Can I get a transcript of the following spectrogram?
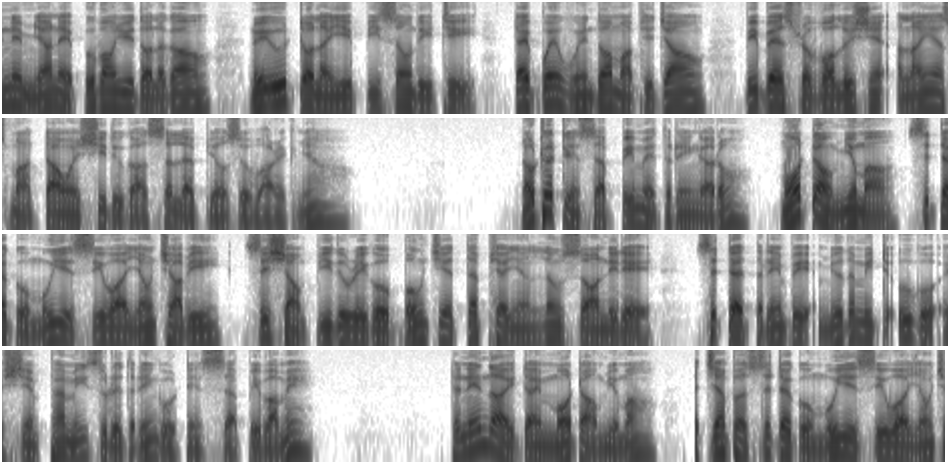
Unit များနဲ့ပူးပေါင်းရေးတော်၎င်းຫນွေဦးတော်လန်ရေးပြီးဆုံးသည့်အထိတိုက်ပွဲဝင်သွားမှာဖြစ်ကြောင်း People's Revolution Alliance မှတာဝန်ရှိသူကဆက်လက်ပြောဆိုပါရခင်ဗျာနောက်ထပ်တင်ဆက်ပေးမယ့်သတင်းကတော့မောတောင်မြို့မှာစစ်တပ်ကိုမူရစ်စေဝါရောင်းချပြီးစစ်ဆောင်ပြည်သူတွေကိုဘုံကျဲတပ်ဖြတ်ရန်လှုံ့ဆော်နေတဲ့စစ်တပ်တရင်ပေးအမျိုးသမီးတဦးကိုအရှင်ဖမ်းမိဆိုတဲ့သတင်းကိုတင်ဆက်ပေးပါမယ်။တနင်္သာရီတိုင်းမောတောင်မြို့မှာအကြမ်းဖက်စစ်တပ်ကိုမူရစ်စေဝါရောင်းချ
